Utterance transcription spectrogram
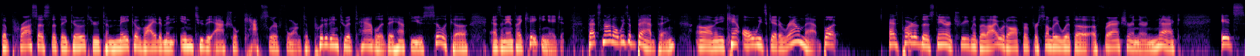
the process that they go through to make a vitamin into the actual capsular form. To put it into a tablet, they have to use silica as an anti-caking agent. That's not always a bad thing, um, and you can't always get around that, but as part of the standard treatment that I would offer for somebody with a, a fracture in their neck, it's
